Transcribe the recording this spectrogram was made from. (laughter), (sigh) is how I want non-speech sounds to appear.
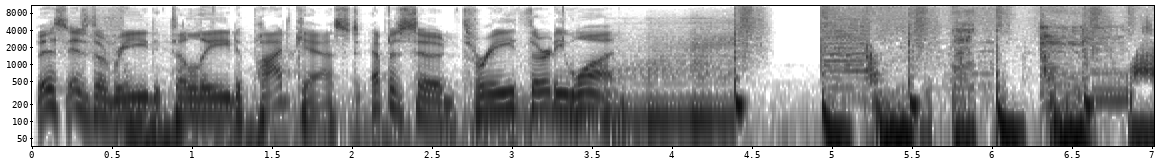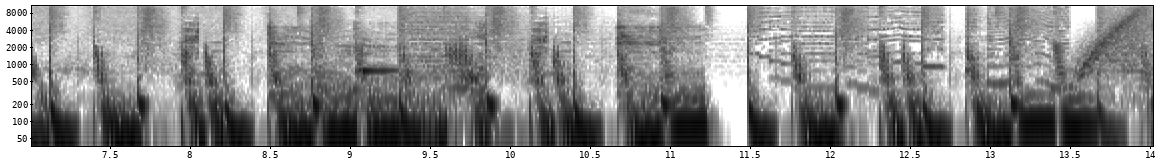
This is the Read to Lead podcast, episode 331.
